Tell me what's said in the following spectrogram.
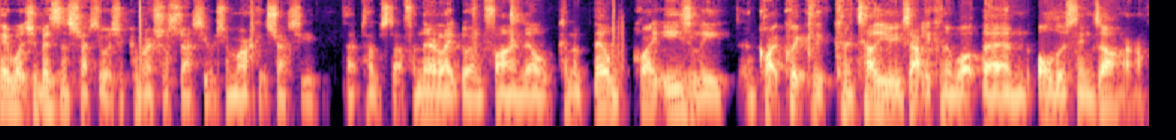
okay, what's your business strategy? What's your commercial strategy? What's your market strategy? That type of stuff, and they're like going fine. They'll kind of they'll quite easily and quite quickly kind of tell you exactly kind of what them all those things are.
